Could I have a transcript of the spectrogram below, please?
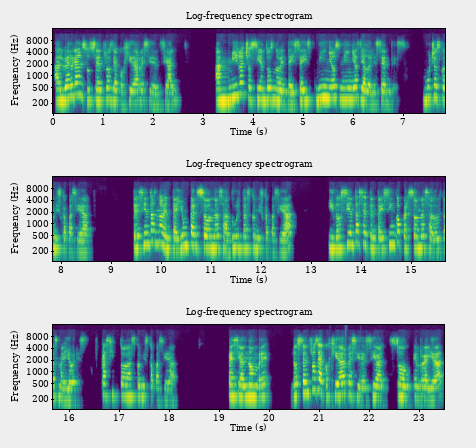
alberga en sus centros de acogida residencial a 1.896 niños, niñas y adolescentes, muchos con discapacidad, 391 personas adultas con discapacidad y 275 personas adultas mayores, casi todas con discapacidad. Pese al nombre, los centros de acogida residencial son, en realidad,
